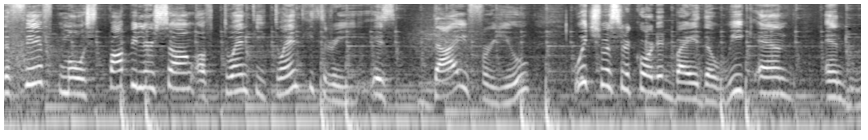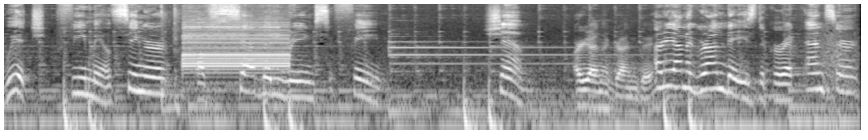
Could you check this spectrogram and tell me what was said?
The fifth most popular song of 2023 is Die For You, which was recorded by The Weeknd and which female singer of Seven Rings fame? Shem. Ariana Grande. Ariana Grande is the correct answer.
